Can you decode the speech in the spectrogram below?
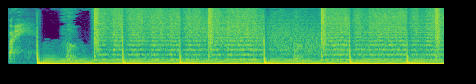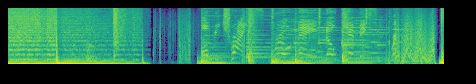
Bye. Obi Trice, real name, no gimmicks.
